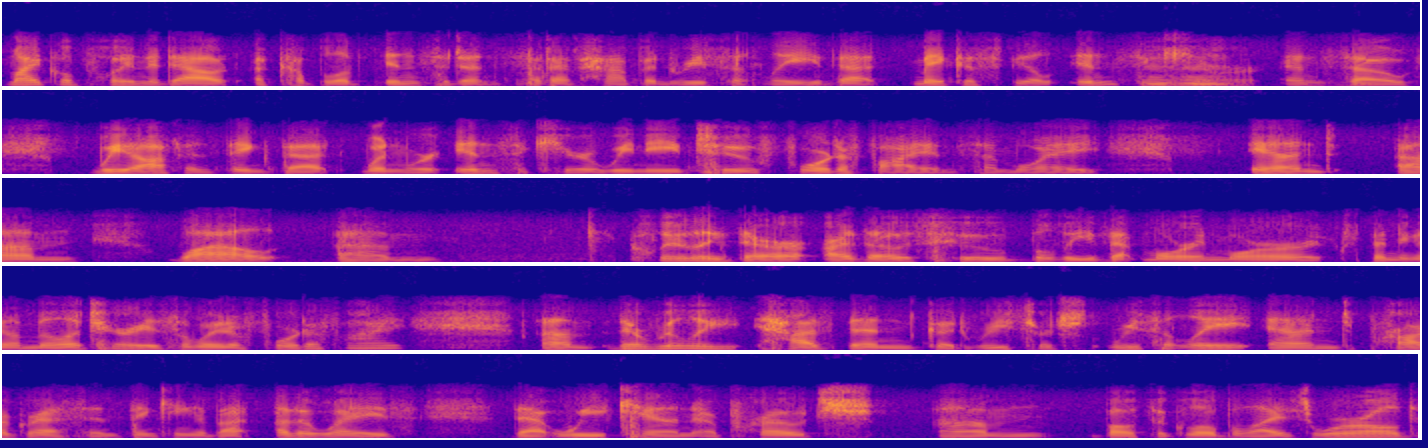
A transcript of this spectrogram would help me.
Michael pointed out a couple of incidents that have happened recently that make us feel insecure, mm-hmm. and so we often think that when we're insecure, we need to fortify in some way. And um, while um, clearly there are those who believe that more and more spending on military is a way to fortify. Um, there really has been good research recently and progress in thinking about other ways that we can approach um, both the globalized world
